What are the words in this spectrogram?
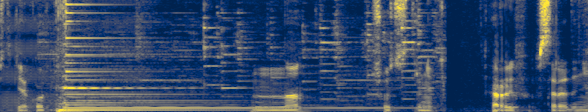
І ось такий акорд. На шостій струні. Риф всередині.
